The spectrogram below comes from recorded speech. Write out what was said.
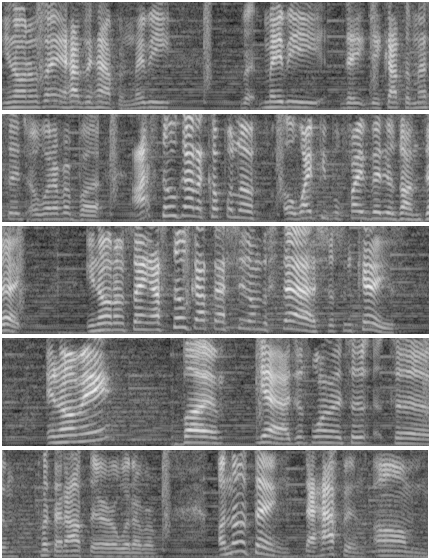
You know what I'm saying? It hasn't happened. Maybe but maybe they, they got the message or whatever but i still got a couple of uh, white people fight videos on deck you know what i'm saying i still got that shit on the stash just in case you know what i mean but yeah, I just wanted to to put that out there or whatever. Another thing that happened, um,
